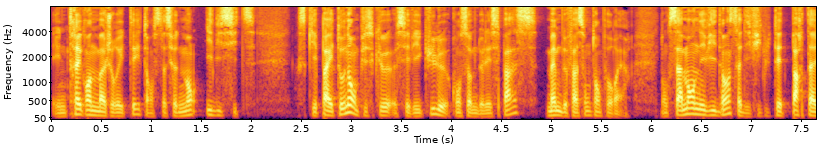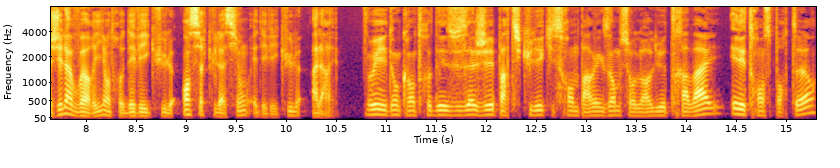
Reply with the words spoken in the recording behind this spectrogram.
et une très grande majorité est en stationnement illicite. Ce qui n'est pas étonnant puisque ces véhicules consomment de l'espace, même de façon temporaire. Donc ça met en évidence la difficulté de partager la voirie entre des véhicules en circulation et des véhicules à l'arrêt. Oui, donc entre des usagers particuliers qui se rendent par exemple sur leur lieu de travail et les transporteurs,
